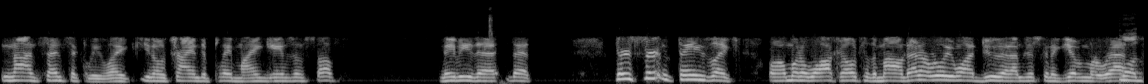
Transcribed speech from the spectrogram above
nonsensically, like you know, trying to play mind games and stuff. Maybe that that there's certain things like. oh, I'm going to walk out to the mound. I don't really want to do that. I'm just going to give them a rest. Well,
